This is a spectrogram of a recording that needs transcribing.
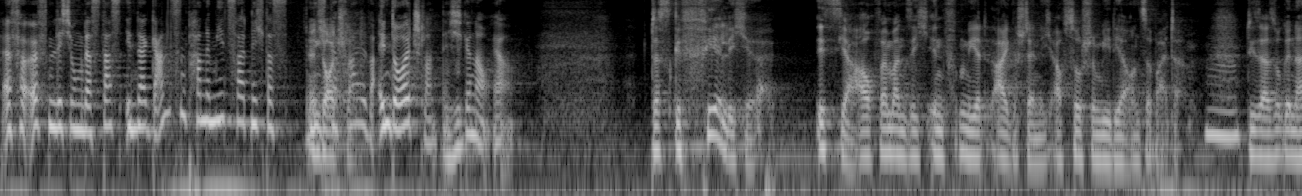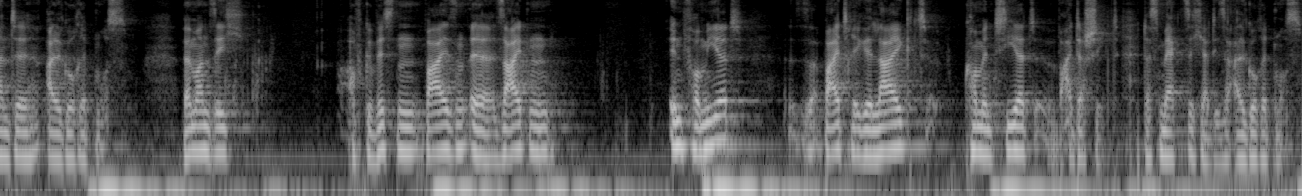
äh, Veröffentlichungen, dass das in der ganzen Pandemiezeit nicht das nicht der Fall war. In Deutschland nicht, mhm. genau, ja. Das Gefährliche ist ja auch, wenn man sich informiert eigenständig auf Social Media und so weiter, mhm. dieser sogenannte Algorithmus. Wenn man sich auf gewissen Weisen, äh, Seiten informiert, Beiträge liked, kommentiert, weiterschickt. Das merkt sich ja dieser Algorithmus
